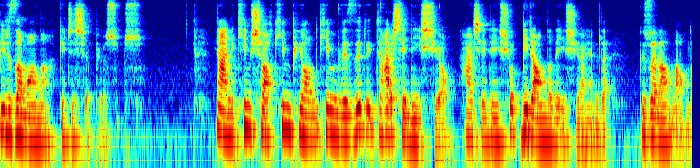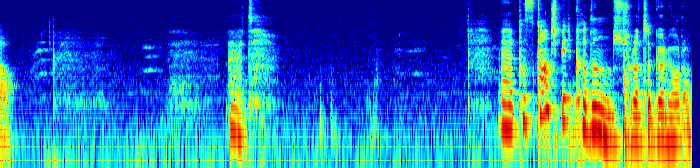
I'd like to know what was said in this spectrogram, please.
bir zamana geçiş yapıyorsunuz. Yani kim şah, kim piyon, kim vezir her şey değişiyor. Her şey değişiyor. Bir anda değişiyor hem de. Güzel anlamda. Evet. Ee, kıskanç bir kadın suratı görüyorum.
